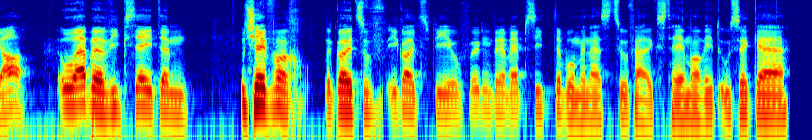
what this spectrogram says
Ja, und eben, wie gesagt, ähm, ist einfach, wir gehen jetzt auf, ich gehe jetzt bei, auf irgendeiner Webseite, wo man ein zufälliges Thema wird rausgeben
